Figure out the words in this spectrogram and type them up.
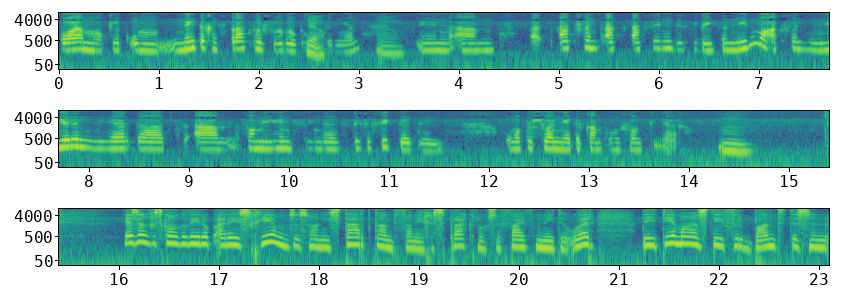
baie maklik om net 'n gesprek byvoorbeeld op ja. te neem. Ja. En ehm um, ek vind ek ek sê nie dis die beste nie, maar ek vind meer en meer dat ehm um, familie en vriende spesifiek dit doen om 'n persoon mee te kan konfronteer. Mm. Jy is ingeskakel hier op RSG. Ons is aan die startkant van die gesprek nog so 5 minute oor. Die tema is die verband tussen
